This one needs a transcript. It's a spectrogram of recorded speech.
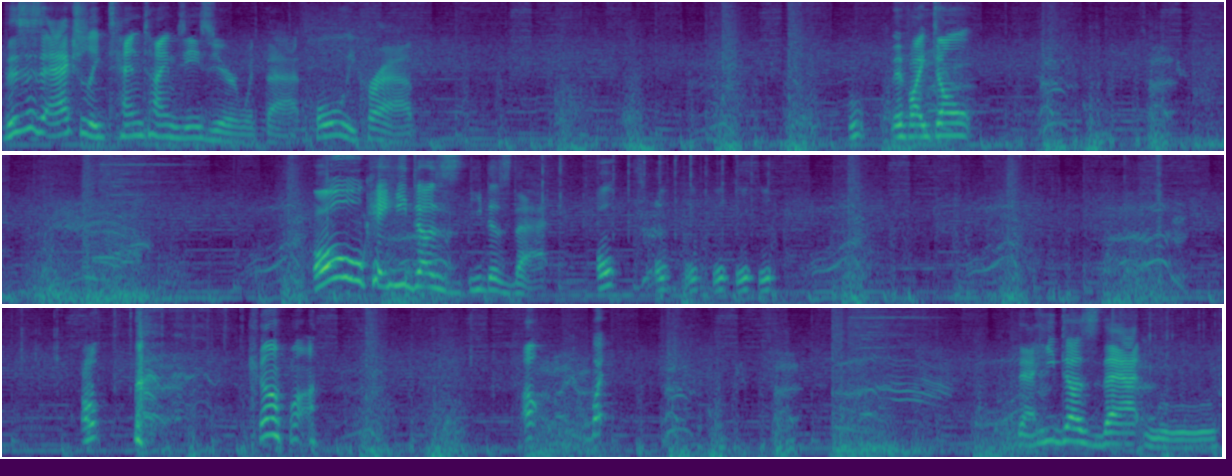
This is actually 10 times easier with that. Holy crap. Ooh, if I don't... Oh, okay, he does, he does that. Oh, oh, oh, oh, oh, oh. Oh, come on. Oh, what? Yeah, he does that move.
